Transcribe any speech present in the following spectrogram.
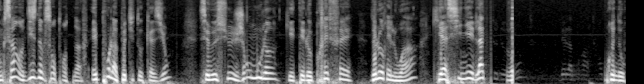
Donc ça en 1939. Et pour la petite occasion, c'est M. Jean Moulin, qui était le préfet de l'Eure-et-Loire, qui a signé l'acte de vente du laboratoire Bruno.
